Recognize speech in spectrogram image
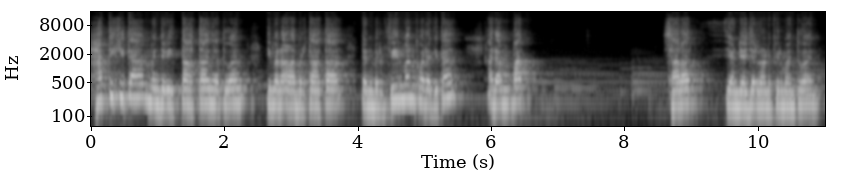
hati kita menjadi tahtanya Tuhan, di mana Allah bertahta dan berfirman kepada kita, ada empat syarat yang diajarkan oleh firman Tuhan.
